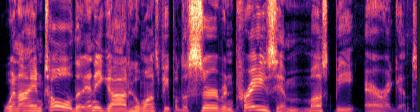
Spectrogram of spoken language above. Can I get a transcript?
when I am told that any God who wants people to serve and praise Him must be arrogant.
